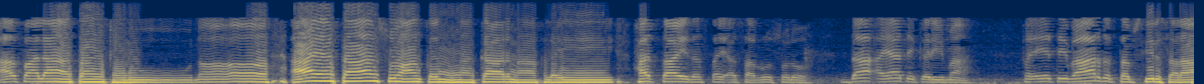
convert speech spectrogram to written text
افلا تعقلون آیا تاسو عقل نه کار نه اخلي حتا اذا استي اثر رسولو دا آیات کریمه په اعتبار د تفسیر سره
